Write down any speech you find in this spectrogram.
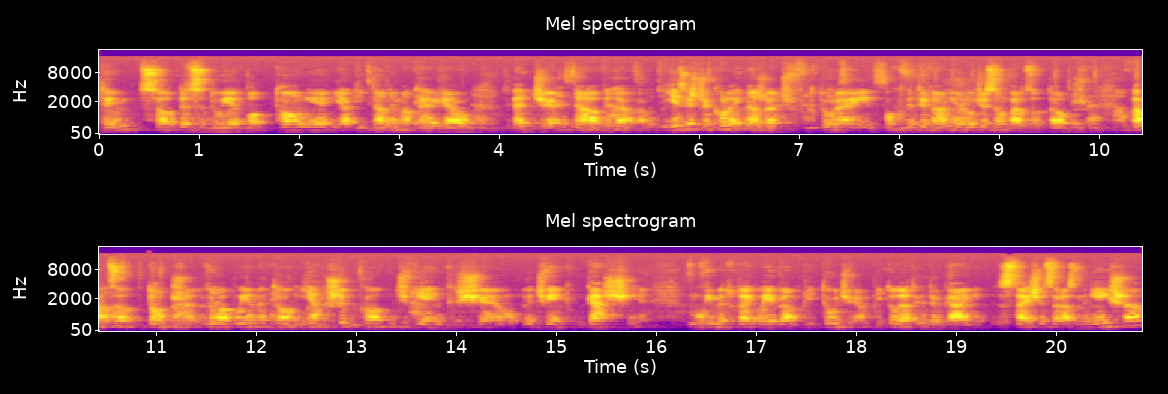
tym, co decyduje o tonie, jaki dany materiał będzie wydawał. Jest jeszcze kolejna rzecz, w której pochwytywanie ludzie są bardzo dobrzy. Bardzo dobrze wyłapujemy to, jak szybko dźwięk się, dźwięk gaśnie. Mówimy tutaj o jego amplitudzie. Amplituda tych drgań staje się coraz mniejsza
